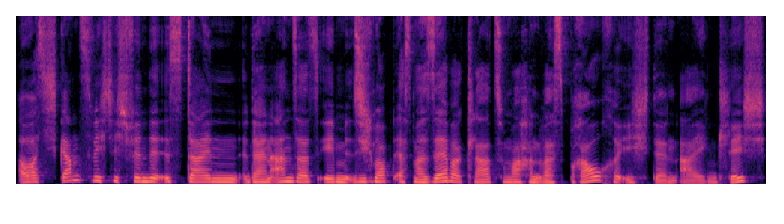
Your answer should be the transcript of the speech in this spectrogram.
Aber was ich ganz wichtig finde, ist dein, dein Ansatz eben, sich überhaupt erstmal selber klar zu machen, was brauche ich denn eigentlich?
